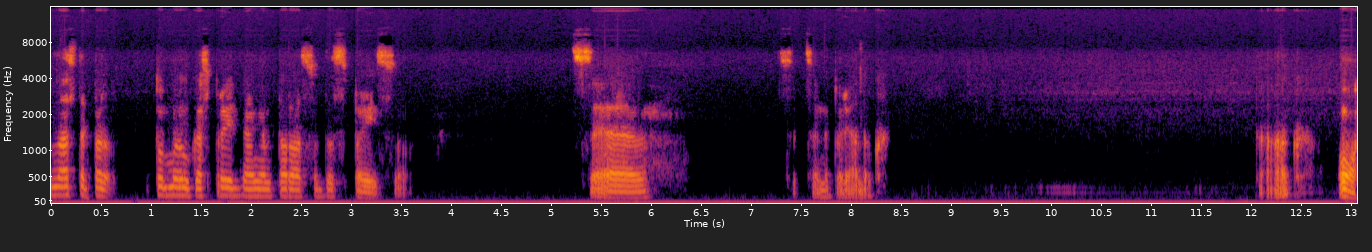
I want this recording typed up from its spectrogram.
У нас тепер помилка з приєднанням Тарасу до спейсу. Це. Це, це не порядок. Так. О!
